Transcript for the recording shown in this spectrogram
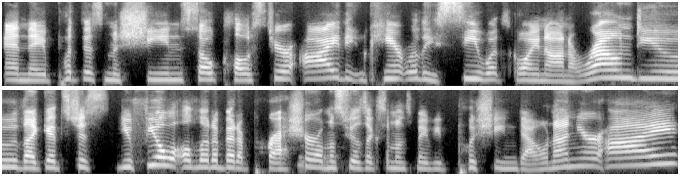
and they put this machine so close to your eye that you can't really see what's going on around you. Like it's just you feel a little bit of pressure, almost feels like someone's maybe pushing down on your eye,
